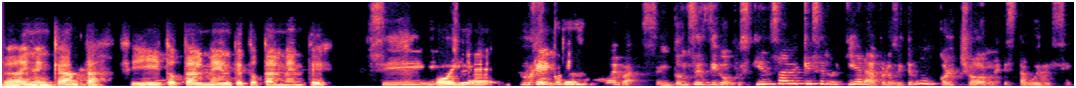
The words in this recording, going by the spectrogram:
Ay, me encanta. Sí, totalmente, totalmente. Sí, oye, surgen cosas nuevas. Entonces digo, pues quién sabe qué se requiera, pero si tengo un colchón, está buenísimo.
